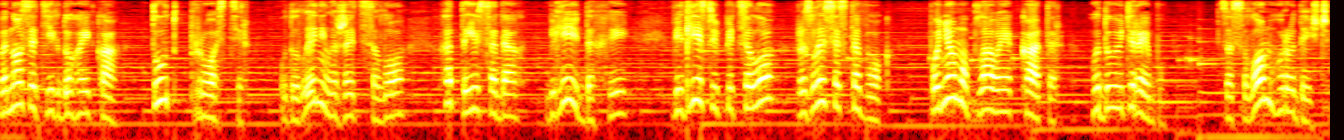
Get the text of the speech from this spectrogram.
виносить їх до гайка. Тут простір. У долині лежить село, хати в садах, біліють дахи. Від лісу під село розлився ставок. По ньому плаває катер, годують рибу. За селом городище,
